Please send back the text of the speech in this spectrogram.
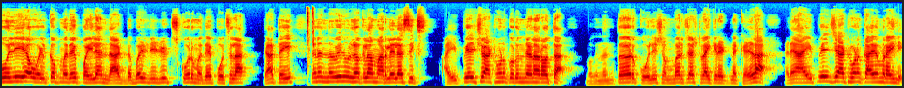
कोहली या वर्ल्ड कपमध्ये पहिल्यांदा डबल डिजिट स्कोअरमध्ये पोचला त्यातही त्यानं नवीन उलहकला मारलेला सिक्स आय पी एलची आठवण करून देणार होता. मग नंतर कोहली शंभरच्या स्ट्राईक रेटनं खेळला आणि आय पी एलची आठवण कायम राहिली.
